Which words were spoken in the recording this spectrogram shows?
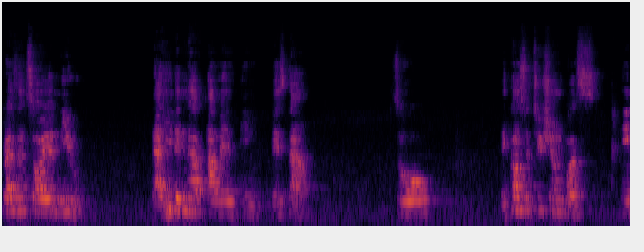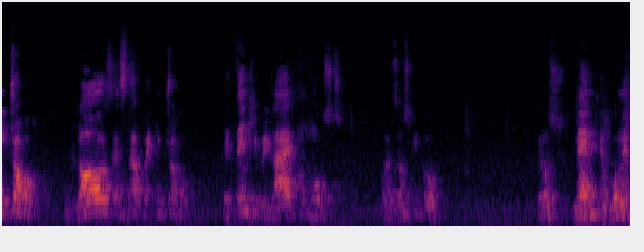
President Sawyer knew that he didn't have army in this town. So the Constitution was in trouble. Laws and stuff were in trouble. The thing he relied on most was those people, those men and women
